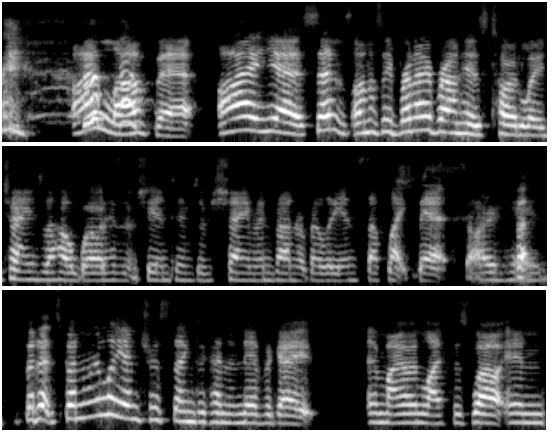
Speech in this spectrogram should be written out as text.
I love that. I yeah, since honestly, Brene Brown has totally changed the whole world, hasn't she, in terms of shame and vulnerability and stuff like that. So has. But, but it's been really interesting to kind of navigate in my own life as well. And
